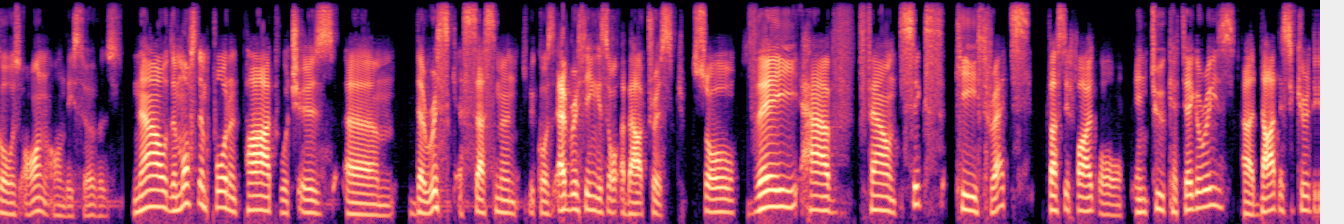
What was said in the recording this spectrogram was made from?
goes on on these servers. Now, the most important part, which is um, the risk assessment, because everything is all about risk. So they have found six key threats classified or in two categories uh, data security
